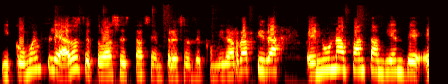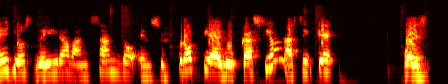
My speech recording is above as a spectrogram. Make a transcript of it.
y como empleados de todas estas empresas de comida rápida, en un afán también de ellos de ir avanzando en su propia educación. Así que, pues,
